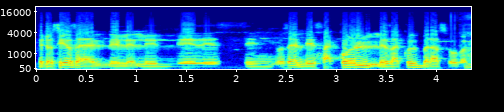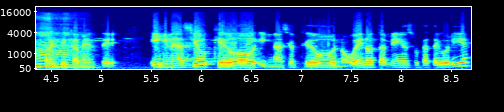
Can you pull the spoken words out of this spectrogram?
Pero sí, o sea, le, le- le- le desen- o sea, le sacó el, le sacó el brazo Ah. prácticamente. Ignacio quedó, Ignacio quedó noveno también en su categoría.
